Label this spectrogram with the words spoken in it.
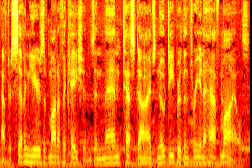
after seven years of modifications and manned test dives no deeper than three and a half miles,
